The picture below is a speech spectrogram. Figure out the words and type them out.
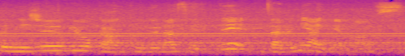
約20秒間くぐらせてざるにあげます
